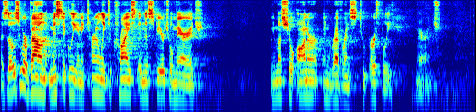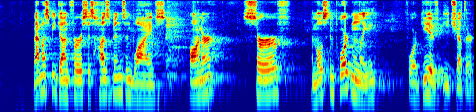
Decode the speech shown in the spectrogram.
As those who are bound mystically and eternally to Christ in this spiritual marriage, we must show honor and reverence to earthly marriage. That must be done first as husbands and wives honor, serve, and most importantly, forgive each other.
